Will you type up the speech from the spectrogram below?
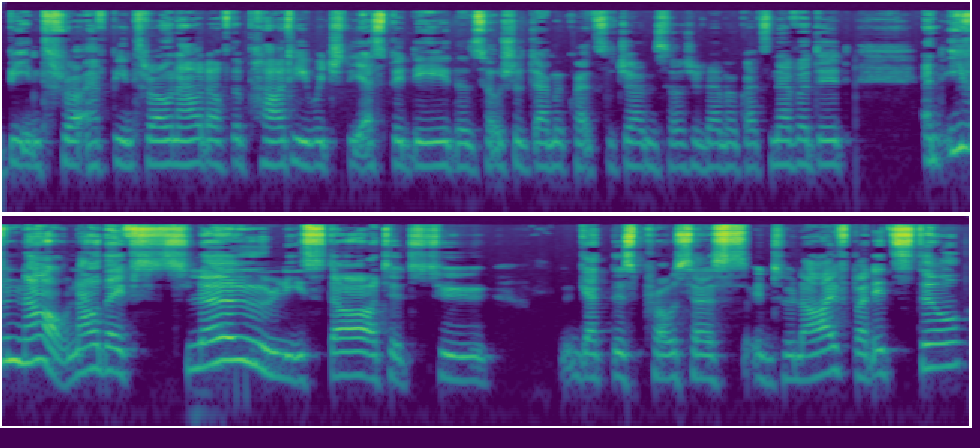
been thro- have been thrown out of the party, which the SPD, the Social Democrats, the German Social Democrats, never did. And even now, now they've slowly started to get this process into life, but it's still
